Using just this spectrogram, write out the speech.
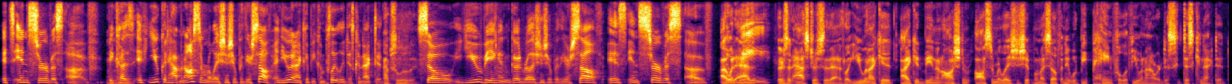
it's in service of. Because mm-hmm. if you could have an awesome relationship with yourself and you and I could be completely disconnected. absolutely. So you being in good relationship with yourself is in service of I would we. add. There's an asterisk to that. Like you and I could, I could be in an awesome, awesome relationship with myself, and it would be painful if you and I were dis- disconnected.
